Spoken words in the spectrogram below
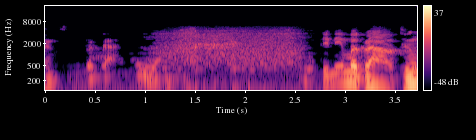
ทั้งสิ้นประการ ทีนี้เมื่อกล่าวถึง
